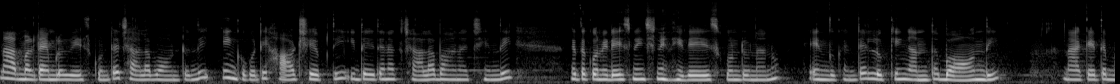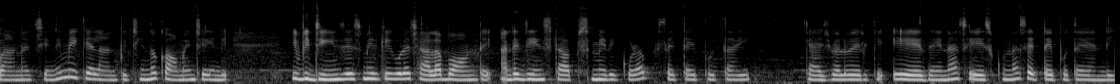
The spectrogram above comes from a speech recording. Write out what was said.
నార్మల్ టైంలో వేసుకుంటే చాలా బాగుంటుంది. ఇంకొకటి హార్ట్ షేప్ది. ఇదైతే నాకు చాలా బాగా నచ్చింది. గత కొన్ని డేస్ నుంచి నేను ఇదే వేసుకుంటున్నాను. ఎందుకంటే లుకింగ్ అంత బాగుంది. నాకైతే బాగా నచ్చింది. మీకు ఎలా అనిపించిందో కామెంట్ చేయండి. ఇవి జీన్సెస్ మీదకి కూడా చాలా బాగుంటాయి. అంటే జీన్స్ టాప్స్ మీదకి కూడా సెట్ అయిపోతాయి. క్యాజువల్ వేర్కి ఏదైనా వేసుకున్నా సెట్ అయిపోతాయండి.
